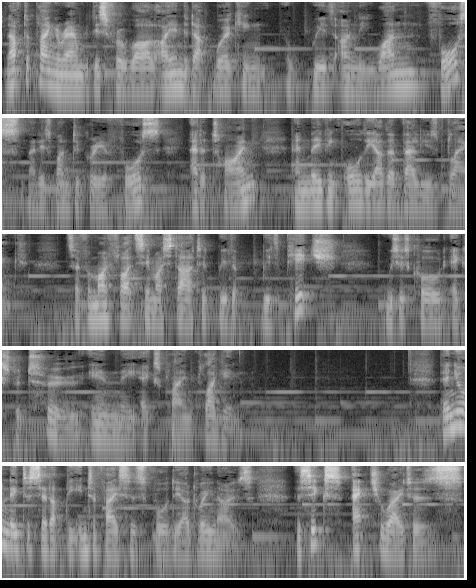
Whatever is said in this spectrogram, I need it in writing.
And after playing around with this for a while, I ended up working with only one force, that is one degree of force at a time, and leaving all the other values blank. So for my flight sim, I started with, a, with pitch, which is called Extra 2 in the X-Plane plugin. Then you'll need to set up the interfaces for the Arduinos. The six actuators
